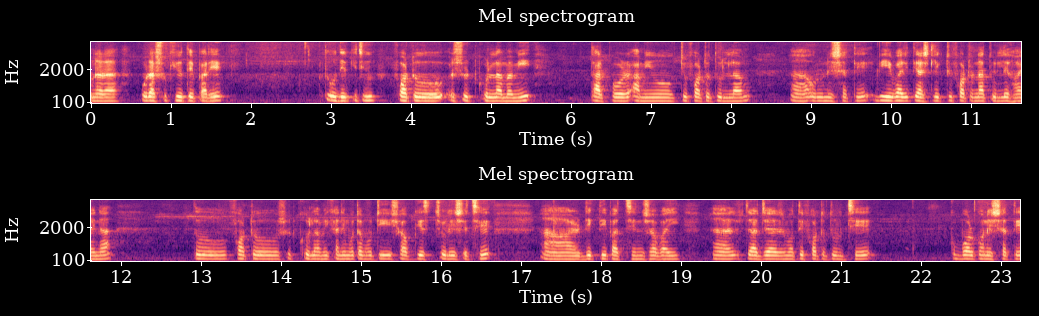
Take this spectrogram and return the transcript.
ওনারা, ওরা সুখী হতে পারে। তো ওদের কিছু ফটো শ্যুট করলাম আমি, তারপর আমিও একটু ফটো তুললাম। অরুণের সাথে। বিয়ে বাড়িতে আসলে একটু ফটো না তুললে হয় না। তো ফটো শ্যুট করলাম, এখানে মোটামুটি সব গেস্ট চলে এসেছে। আর দেখতেই পাচ্ছেন সবাই যার যার মতে ফটো তুলছে বরকনের সাথে।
